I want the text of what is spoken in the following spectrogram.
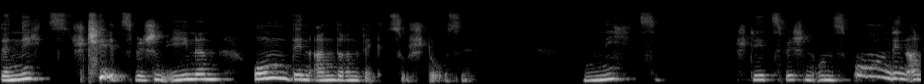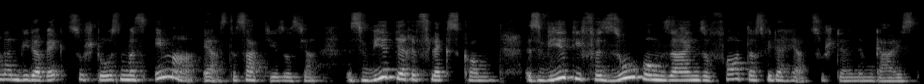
Denn nichts steht zwischen ihnen, um den anderen wegzustoßen. Nichts steht zwischen uns, um den anderen wieder wegzustoßen, was immer erst, das sagt Jesus ja, es wird der Reflex kommen, es wird die Versuchung sein, sofort das wiederherzustellen im Geist,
